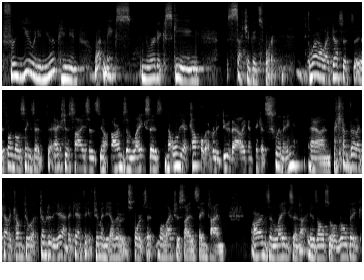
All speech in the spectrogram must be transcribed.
For you, and in your opinion, what makes Nordic skiing such a good sport? Well, I guess it's it's one of those things that exercises, you know, arms and legs. There's not only a couple that really do that. I can think of swimming, and then I kind of come to it, come to the end. I can't think of too many other sports that will exercise at the same time arms and legs and uh, is also aerobic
